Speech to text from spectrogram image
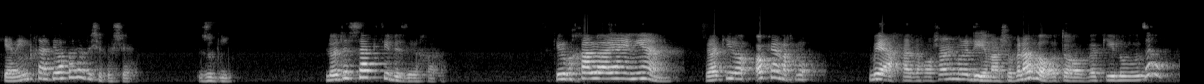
כי אני מבחינתי לא חשבתי שקשה, זוגי, לא התעסקתי בזה בכלל, זה כאילו בכלל לא היה עניין, זה היה כאילו אוקיי אנחנו ביחד, אנחנו עכשיו מתמודדים עם משהו ונעבור אותו, וכאילו, זהו.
